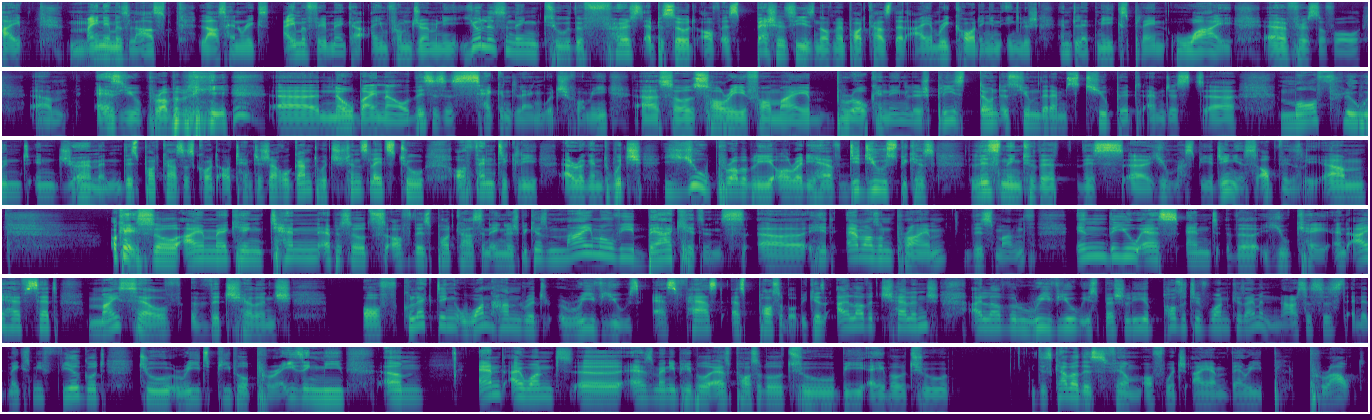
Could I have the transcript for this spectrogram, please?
Hi, my name is Lars, Lars Henriks. I'm a filmmaker. I'm from Germany. You're listening to the first episode of a special season of my podcast that I am recording in English. And let me explain why. Uh, first of all, um, as you probably uh, know by now, this is a second language for me. Uh, so sorry for my broken English. Please don't assume that I'm stupid. I'm just uh, more fluent in German. This podcast is called Authentisch Arrogant, which translates to authentically arrogant, which you probably already have deduced because listening to the, this, uh, you must be a genius, obviously. Um, Okay, so I'm making 10 episodes of this podcast in English because my movie Bear Kittens uh, hit Amazon Prime this month in the US and the UK. And I have set myself the challenge of collecting 100 reviews as fast as possible because I love a challenge. I love a review, especially a positive one, because I'm a narcissist and it makes me feel good to read people praising me. Um, and I want uh, as many people as possible to be able to discover this film, of which I am very proud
